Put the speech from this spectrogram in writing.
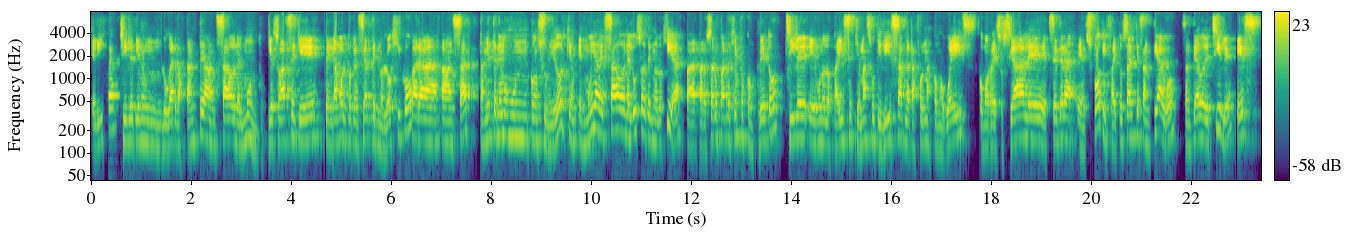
elija, Chile tiene un lugar bastante avanzado en el mundo y eso hace que tengamos el potencial tecnológico para avanzar. También tenemos un consumidor que es muy avesado en el uso de tecnología. Para, para usar un par de ejemplos concretos, Chile es uno de los países que más utiliza plataformas como Waze, como redes sociales, etcétera. Spotify, tú sabes que Santiago, Santiago de Chile, es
